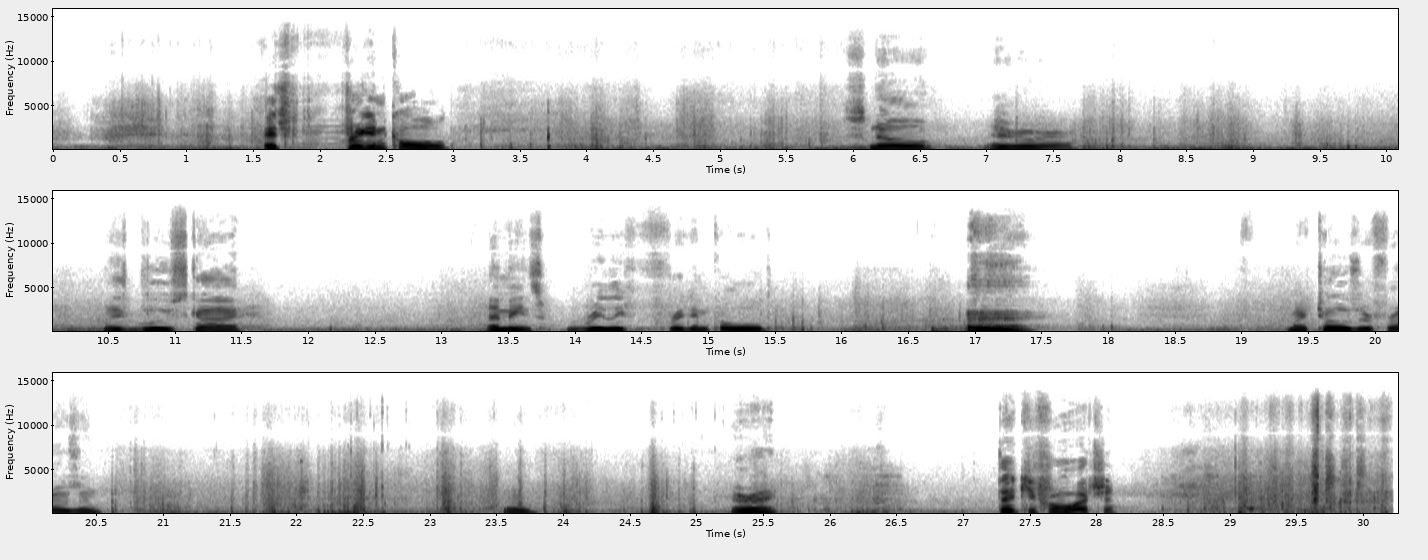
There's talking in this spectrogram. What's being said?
It's friggin' cold. Snow everywhere. Nice blue sky. That means really friggin' cold. My toes are frozen. So, all right. Thank you for watching.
